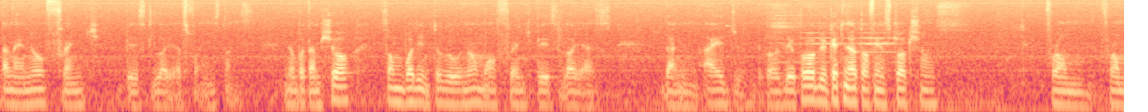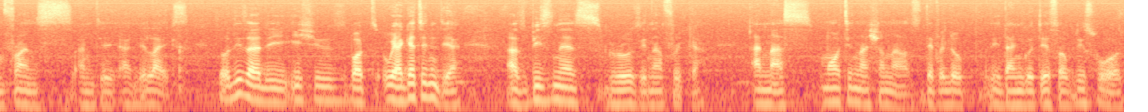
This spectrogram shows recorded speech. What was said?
than I know French-based lawyers, for instance. You know, but I'm sure somebody in Togo will know more French-based lawyers than I do because they're probably getting a lot of instructions from, from France and the, and the likes. So these are the issues, but we are getting there as business grows in Africa and as multinationals develop the Dangotes of this world,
